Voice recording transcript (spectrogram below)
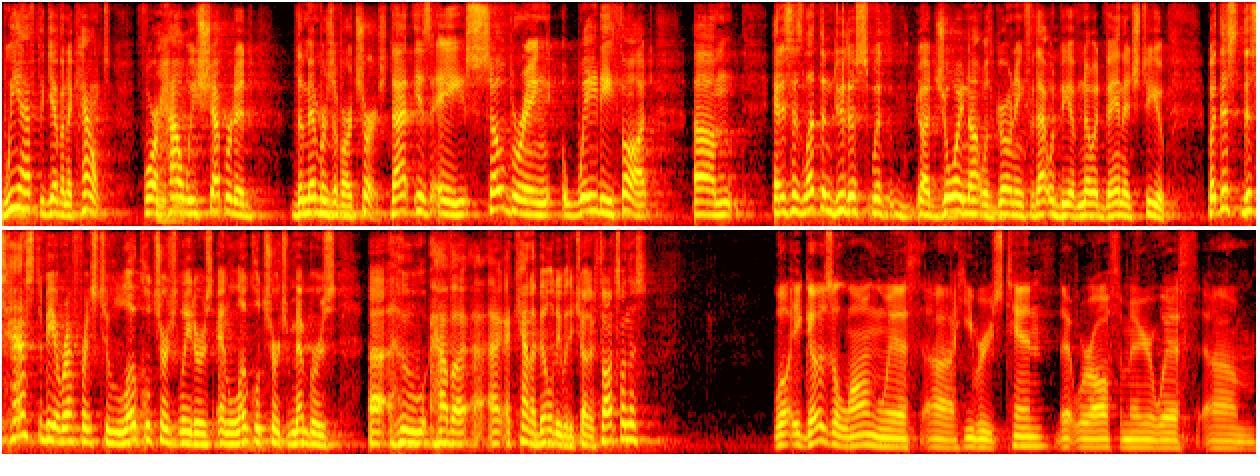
we have to give an account for how mm-hmm. we shepherded the members of our church. That is a sobering, weighty thought. Um, and it says, let them do this with uh, joy, not with groaning, for that would be of no advantage to you. But this, this has to be a reference to local church leaders and local church members uh, who have a, a, accountability with each other. Thoughts on this? Well, it goes along with uh, Hebrews 10 that we're all familiar with. Um,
